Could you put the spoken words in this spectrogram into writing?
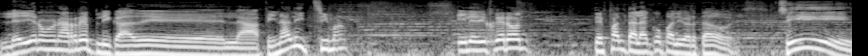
le dieron una réplica de la finalísima y le dijeron te falta la Copa Libertadores. sí.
